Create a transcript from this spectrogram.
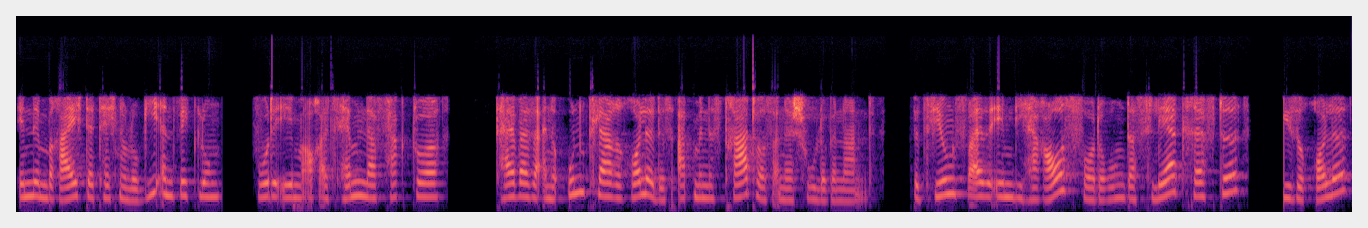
in dem Bereich der Technologieentwicklung wurde eben auch als hemmender Faktor teilweise eine unklare Rolle des Administrators an der Schule genannt, beziehungsweise eben die Herausforderung, dass Lehrkräfte diese Rolle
